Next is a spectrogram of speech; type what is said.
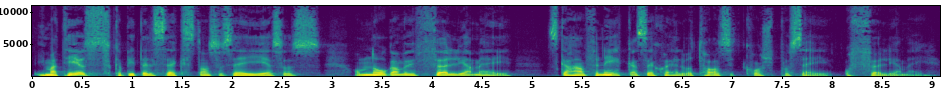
I Matteus kapitel 16 så säger Jesus om någon vill följa mig ska han förneka sig själv och ta sitt kors på sig och följa mig.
